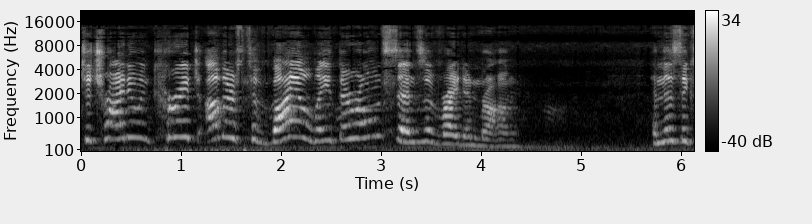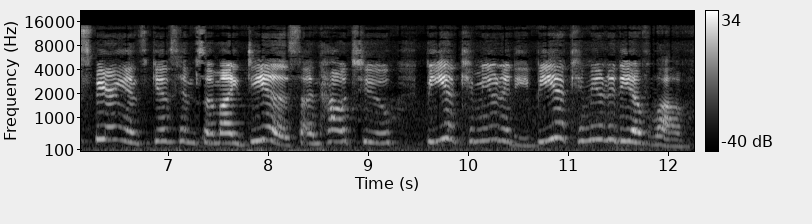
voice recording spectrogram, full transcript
to try to encourage others to violate their own sense of right and wrong. And this experience gives him some ideas on how to be a community, be a community of love.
